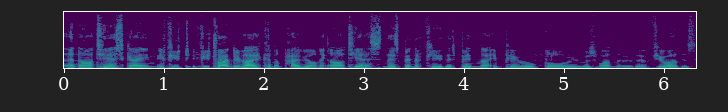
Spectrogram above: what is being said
an RTS game, if you if you try and do like a Napoleonic RTS, and there's been a few, there's been like Imperial Glory was one, there were a few others.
